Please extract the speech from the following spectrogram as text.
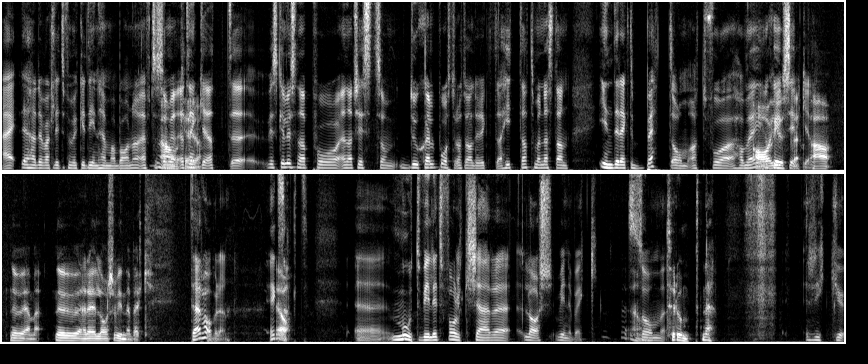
Nej, det hade varit lite för mycket din hemmabana eftersom Ja, jag, jag okej tänker att eh, vi ska lyssna på en artist som du själv påstår att du aldrig riktigt har hittat men nästan indirekt bett om att få ha med i en skivcirkel. Ja, nu är jag med. Nu är det Lars Winnerbäck. Där har vi den. Exakt. Eh, motvilligt folkkäre Lars Winnerbäck Ja, som Trumpne. Ricky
